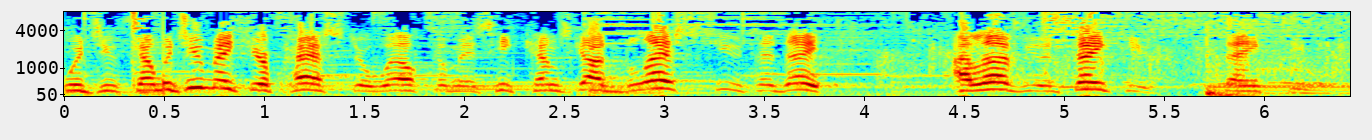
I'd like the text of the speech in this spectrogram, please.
would you come? Would you make your pastor welcome as he comes? God bless you today. I love you and thank you. Thank you.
